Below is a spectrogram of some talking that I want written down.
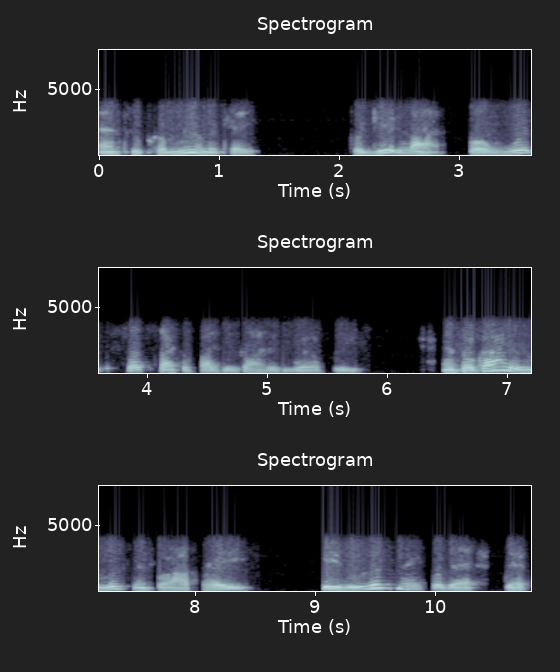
and to communicate, forget not, for with such sacrifices God is well pleased. And so God is listening for our praise. He's listening for that that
